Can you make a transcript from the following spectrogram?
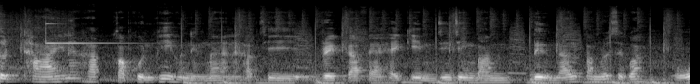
สุดท้ายนะครับ ขอบคุณพี่คนหนึ่งมากนะครับ ที่บริฟกาแฟให้กิน จริง ๆบัมดื่มแล้วบัมรู้สึกว่าโอ้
